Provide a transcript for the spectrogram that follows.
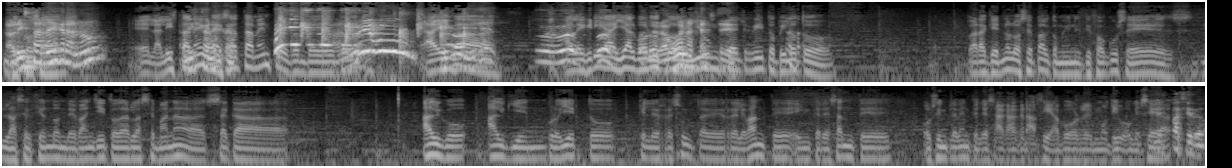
La lista cosas... negra, ¿no? Eh, la lista, la lista negra, negra, exactamente, donde... ahí va alegría y alboroto y un perrito piloto. Para quien no lo sepa, el Community Focus es la sección donde Bungie todas las semanas saca algo, alguien, proyecto que les resulte relevante e interesante o simplemente les haga gracia por el motivo que sea. El espacio de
